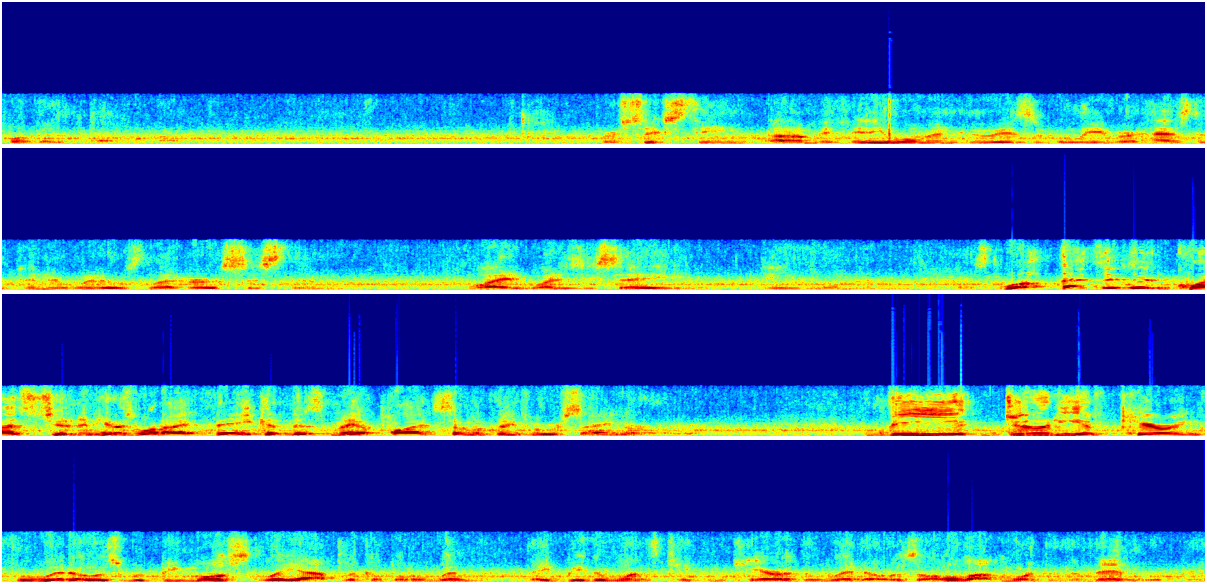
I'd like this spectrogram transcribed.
what talking about. Verse 16, um, if any woman who is a believer has dependent widows, let her assist them. Why, why does he say any woman? has Well, that's a good question, and here's what I think, and this may apply to some of the things we were saying earlier. The duty of caring for widows would be mostly applicable to women. They'd be the ones taking care of the widows a whole lot more than the men would be.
